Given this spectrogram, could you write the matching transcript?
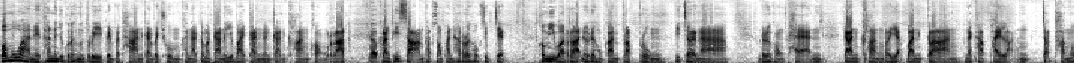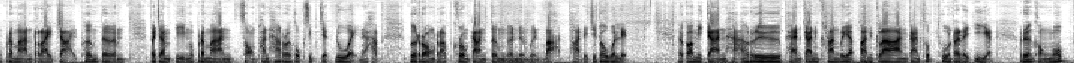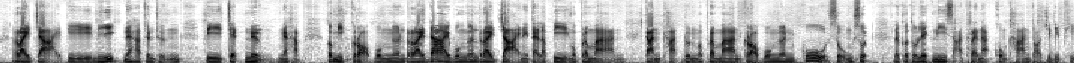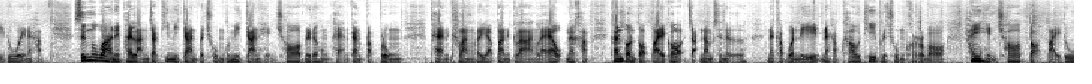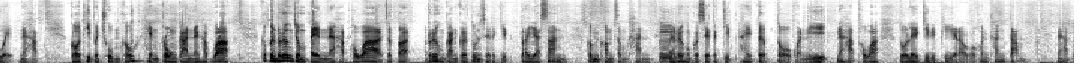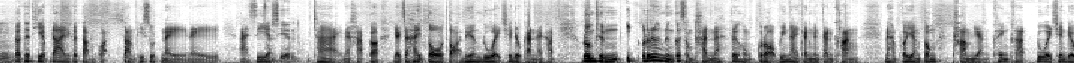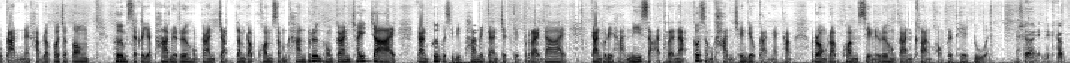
เพราะเมื่อวานในยท่านนายกรัฐมนตรีเป็นประธานการประชุม คณะกรรมการนโยบายการเงินการคลังของรัฐครับครั้งที่3ทับ2567 เขามีวาระในเรื่องของการปรับปรุงพิจารณา เรื่องของแผน การคลังระยะปานกลางนะครับภายหลังจัดทำงบประมาณรายจ่ายเพิ่มเติม ประจำปีงบประมาณ 2567 ด้วยนะครับเพื่อรองรับโครงการเติมเงิน 10,000 บาท ผ่านดิจิทัลวอลเล็ต แล้วก็มีการหารือแผนการคลังระยะปานกลาง การทบทวนรายละเอียด เรื่องของงบรายจ่ายปีนี้นะครับจนถึงปี 71นะครับก็มีกรอบวงเงินรายได้ วงเงินรายจ่ายในแต่ละปีงบประมาณ การขาดดุลงบประมาณ กรอบวงเงินกู้สูงสุด แล้วก็ตัวเลขหนี้สาธารณะคงค้างต่อ GDP ด้วยนะครับซึ่งเมื่อวานในภายหลังจากที่มีการประชุมเขามีการเห็นชอบในเรื่องของแผนการปรับปรุง แผนคลังระยะปานกลางแล้วนะครับขั้นตอนต่อไปก็จะนำเสนอนะครับวันนี้นะครับเข้าที่ประชุมครมให้เห็นชอบต่อไปด้วยนะครับก็ที่ประชุมเขาเห็นตรงกันนะครับว่าก็เป็นเรื่องจำเป็นนะครับเพราะว่าจะตะเรื่องของการกระตุ้นเศรษฐกิจระยะสั้นก็มีความสำคัญอืมในเรื่องของเศรษฐกิจให้เติบโตกว่านี้นะครับเพราะว่าตัวเลข GDP เราก็ค่อนข้างต่ำนะครับก็ถ้าเทียบได้นี่ก็ต่ำกว่าต่ำที่สุดในในอาเซียนอาเซียนใช่นะครับ ก็อยากจะให้โตต่อเนื่องด้วยเช่นเดียวกันนะครับ รวมถึงอีกเรื่องหนึ่งก็สำคัญนะเรื่องของกรอบวินัยการเงินการคลังนะครับ ก็ยังต้องทำอย่างเคร่งครัดด้วยเช่นเดียวกันนะครับ แล้วก็จะต้องเพิ่มศักยภาพในเรื่องของการจัดลำดับความสำคัญเรื่องของการใช้จ่าย การเพิ่มประสิทธิภาพในการจัดเก็บรายได้ การบริหารหนี้สาธารณะก็สำคัญเช่นเดียวกันนะครับ รองรับความเสี่ยงในเรื่องของการคลังของประเทศด้วย ใช่นะครับ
